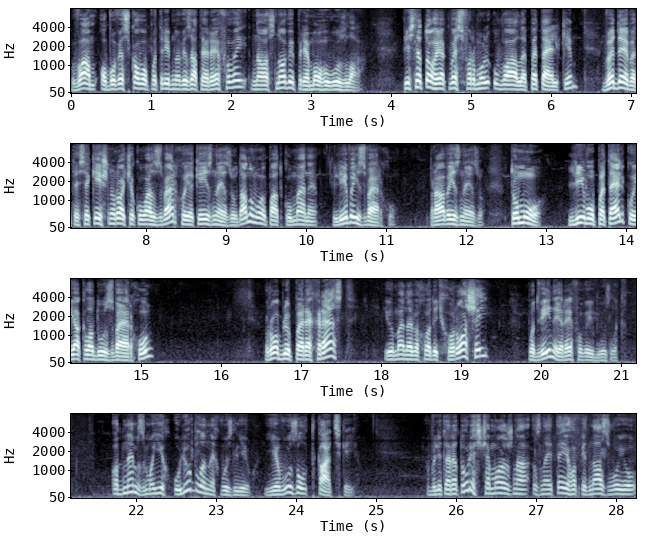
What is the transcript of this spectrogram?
вам обов'язково потрібно в'язати рифовий на основі прямого вузла. Після того, як ви сформували петельки, ви дивитесь, який шнурочок у вас зверху, який знизу. В даному випадку у мене лівий зверху, правий знизу. Тому ліву петельку я кладу зверху, роблю перехрест, і у мене виходить хороший подвійний рифовий вузлик. Одним з моїх улюблених вузлів є вузол ткацький. В літературі ще можна знайти його під назвою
